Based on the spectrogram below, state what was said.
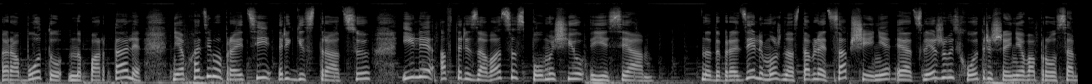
работу на портале, необходимо пройти регистрацию или авторизоваться с помощью ЕСИА. На Доброделе можно оставлять сообщения и отслеживать ход решения вопроса,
